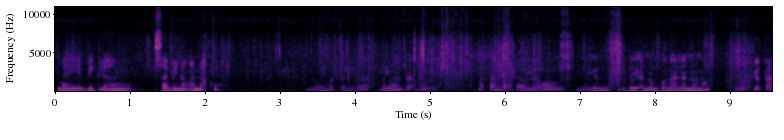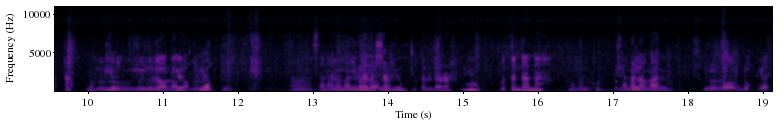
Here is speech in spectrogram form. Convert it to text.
may biglang sabi ng anak ko, yung matanda, Yung- matanda daw eh. matanda daw yung Ano yun, Budoy? Anong pangalan nun? ano, Dukyot ata. dokyot, Lolo- Lolo lolo Dokyot. dokyot. Ah, sana naman Nanghihina na lolo. siya. Ano? Matanda na. Ano yun? Matanda na. Awan ko. Sana naman lolo dukyot.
